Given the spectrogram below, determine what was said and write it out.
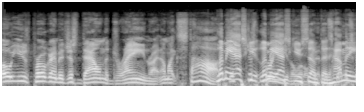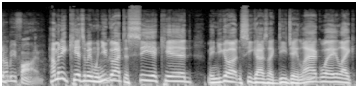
OU's program is just down the drain right now. I'm like, stop. Let me Just- ask you- let me ask you something. It's How many- It's gonna be fine. How many kids? I mean, when you go out to see a kid, I mean, you go out and see guys like DJ mm-hmm. Lagway. Like,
